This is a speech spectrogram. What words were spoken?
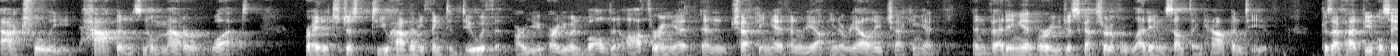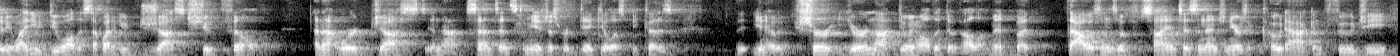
actually happens no matter what right? It's just, do you have anything to do with it? Are you, are you involved in authoring it and checking it and rea- you know, reality checking it and vetting it, or are you just sort of letting something happen to you? Because I've had people say to me, why do you do all this stuff? Why don't you just shoot film? And that word just in that sentence to me is just ridiculous because, you know, sure, you're not doing all the development, but thousands of scientists and engineers at Kodak and Fuji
